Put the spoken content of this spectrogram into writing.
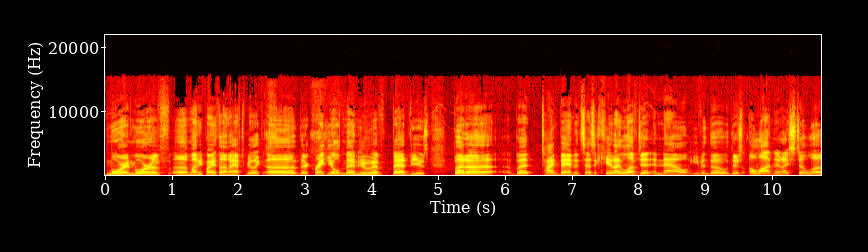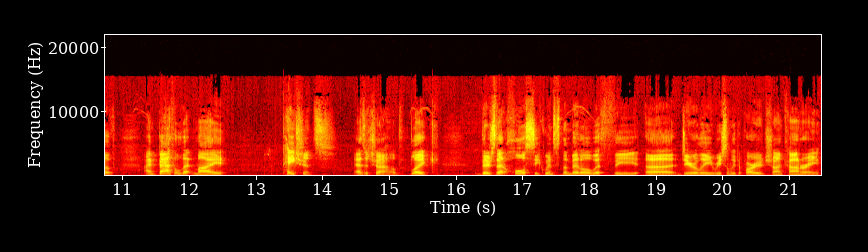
more and more of uh, Monty Python, I have to be like, uh, they're cranky old men who have bad views. But uh, but Time Bandits, as a kid, I loved it, and now even though there's a lot in it, I still love. I'm baffled at my patience as a child. Like, there's that whole sequence in the middle with the uh, dearly recently departed Sean Connery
